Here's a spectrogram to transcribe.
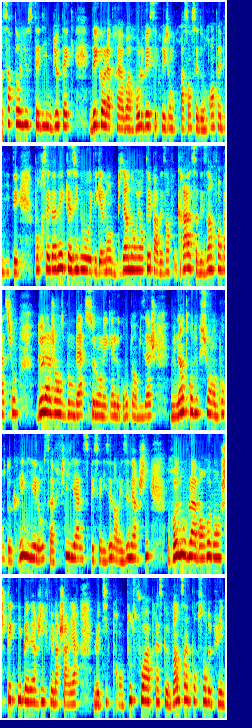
Sartorius Steady Biotech décolle après avoir relevé ses prévisions de croissance et de rentabilité. Pour cette année, Casino est également bien orienté par des grâce à des informations de l'agence Bloomberg selon lesquelles le groupe envisage une introduction en bourse de Green Yellow, sa filiale spécialisée dans les énergies renouvelables. En revanche, Technip Energy fait marche arrière. Le titre prend toutefois presque 25% depuis une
